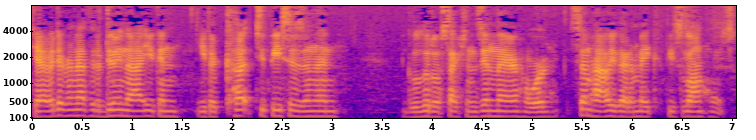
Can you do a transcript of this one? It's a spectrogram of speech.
if you have a different method of doing that, you can either cut two pieces and then glue little sections in there, or somehow you got to make these long holes.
